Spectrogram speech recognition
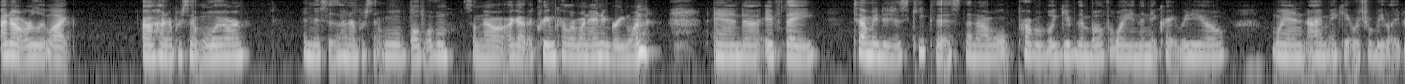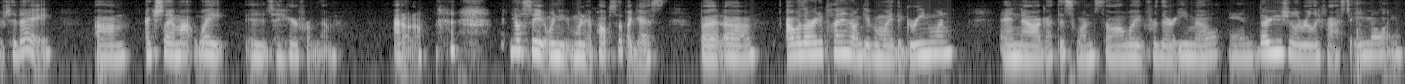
I don't really like 100% wool yarn and this is 100% wool, both of them. So now I got a cream color one and a green one. And uh, if they tell me to just keep this, then I will probably give them both away in the knit crate video when I make it, which will be later today. Um, actually, I might wait uh, to hear from them. I don't know. You'll see it when, you, when it pops up, I guess. But uh, I was already planning on giving away the green one, and now I got this one, so I'll wait for their email. And they're usually really fast at emailing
